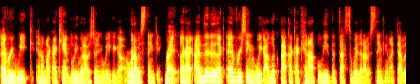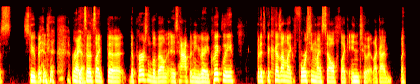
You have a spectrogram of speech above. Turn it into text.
every week, and I'm like, I can't believe what I was doing a week ago or what I was thinking. Right? Like I, I literally like every single week I look back, like I cannot believe that that's the way that I was thinking. Like that was stupid. right? Yeah. So it's like the the personal development is happening very quickly but it's because I'm like forcing myself like into it. Like I like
